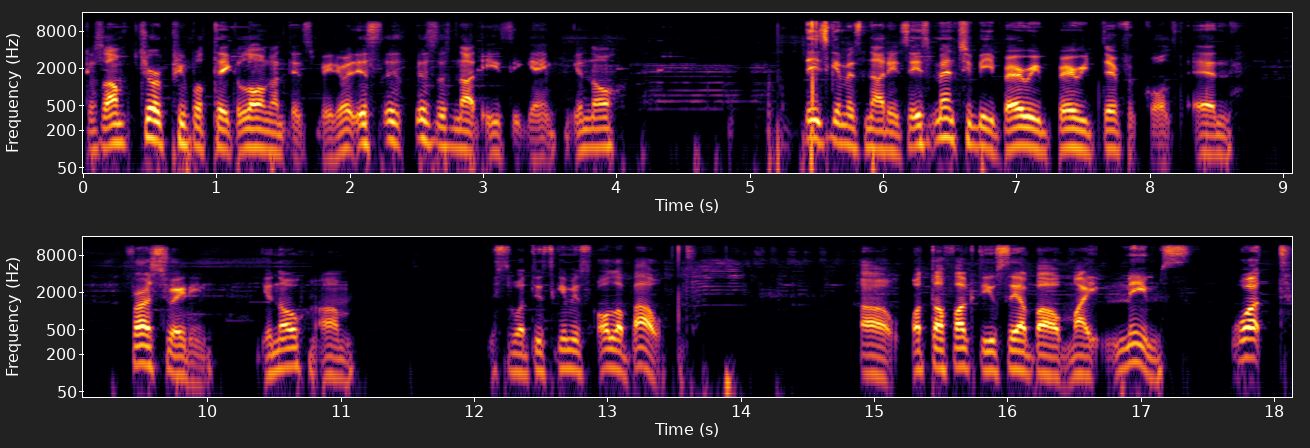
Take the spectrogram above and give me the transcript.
Because I'm sure people take long on this video. This, this is not easy game, you know? This game is not easy. It's meant to be very, very difficult and frustrating, you know? Um, This is what this game is all about. Uh, what the fuck do you say about my memes? What?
